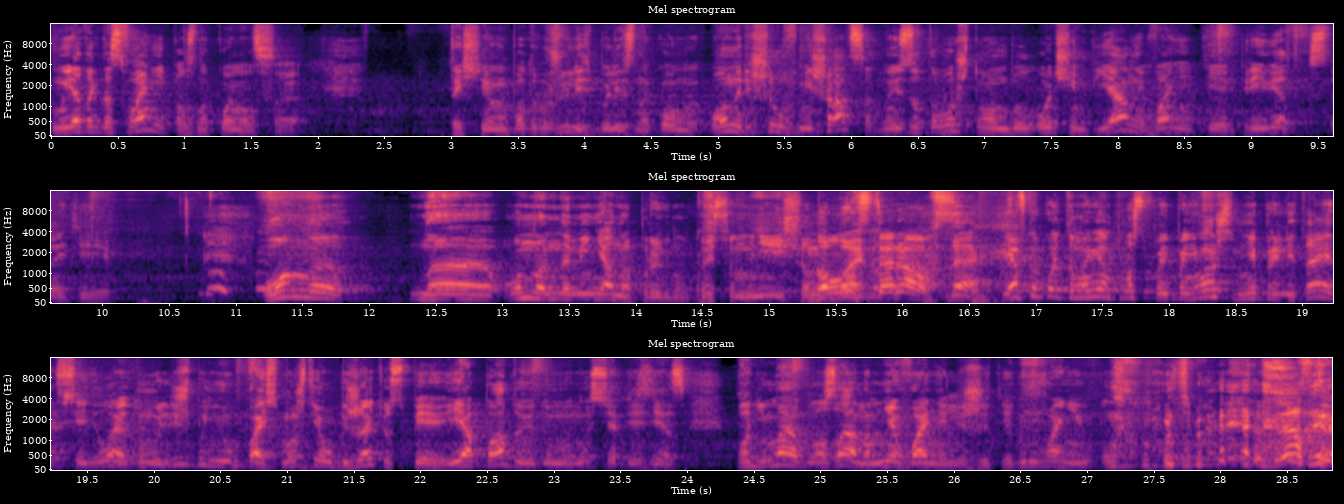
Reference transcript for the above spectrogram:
Ну, я тогда с Ваней познакомился, Точнее, мы подружились, были знакомы. Он решил вмешаться, но из-за того, что он был очень пьяный, Ваня, тебе привет, кстати, он э, на, он на, на меня напрыгнул, то есть он мне еще Но он добавил. старался. Да, я в какой-то момент просто по- понимаю, что мне прилетает все дела, я думаю, лишь бы не упасть, может я убежать успею. И я падаю и думаю, ну все, пиздец. Поднимаю глаза, а на мне Ваня лежит. Я говорю, Ваня, Здравствуй,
